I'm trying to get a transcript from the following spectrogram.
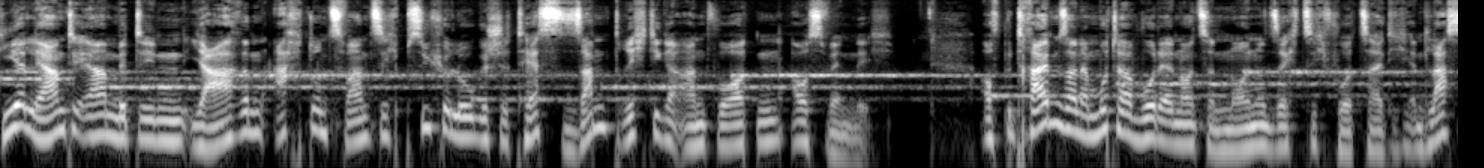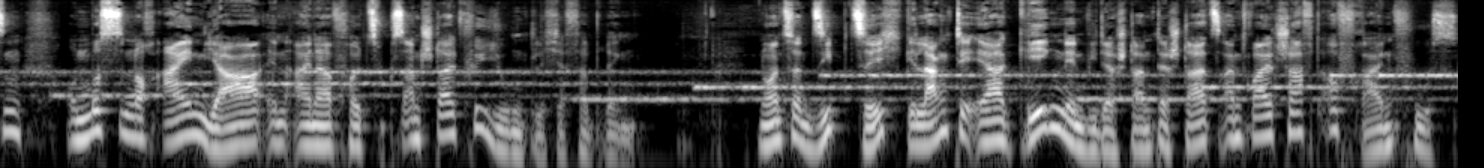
Hier lernte er mit den Jahren 28 psychologische Tests samt richtiger Antworten auswendig. Auf Betreiben seiner Mutter wurde er 1969 vorzeitig entlassen und musste noch ein Jahr in einer Vollzugsanstalt für Jugendliche verbringen. 1970 gelangte er gegen den Widerstand der Staatsanwaltschaft auf freien Fuß.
